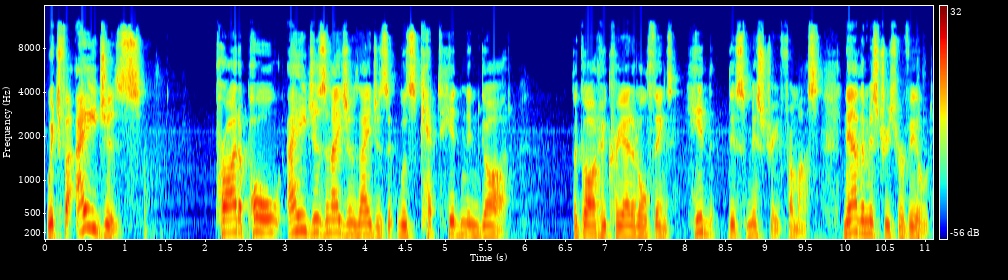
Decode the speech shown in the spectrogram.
which for ages, prior to Paul, ages and ages and ages, it was kept hidden in God the God who created all things, hid this mystery from us. Now the mystery is revealed,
